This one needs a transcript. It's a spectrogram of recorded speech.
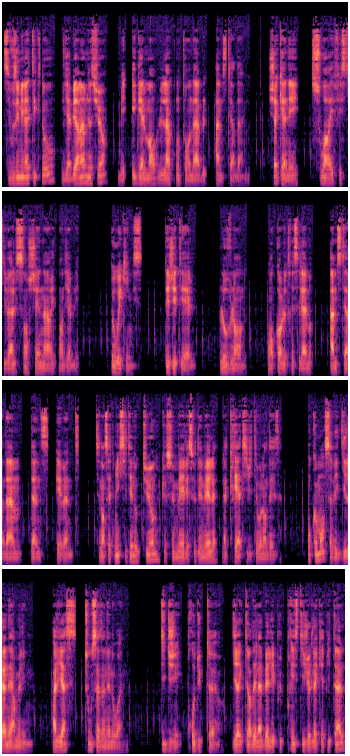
Si vous aimez la techno, il y a Berlin bien sûr, mais également l'incontournable Amsterdam. Chaque année, soirées et festivals s'enchaînent à un rythme endiablé. Awakings, DGTL, Loveland ou encore le très célèbre Amsterdam Dance Event. C'est dans cette mixité nocturne que se mêle et se démêle la créativité hollandaise. On commence avec Dylan Hermelin, alias 2001. DJ, producteur, directeur des labels les plus prestigieux de la capitale,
